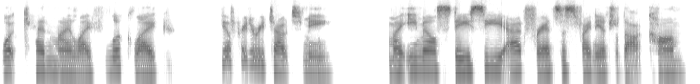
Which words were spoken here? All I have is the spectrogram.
What can my life look like? Feel free to reach out to me. My email, stacy at francisfinancial.com.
